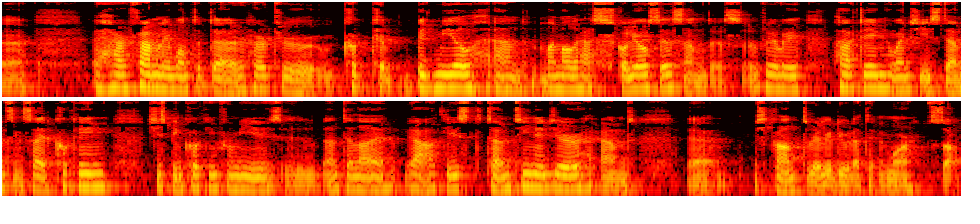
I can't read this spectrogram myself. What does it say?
uh, her family wanted uh, her to cook a big meal, and my mother has scoliosis and is really hurting when she stands inside cooking. She's been cooking for me uh, until I, yeah, at least turned teenager, and uh, she can't really do that anymore. So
